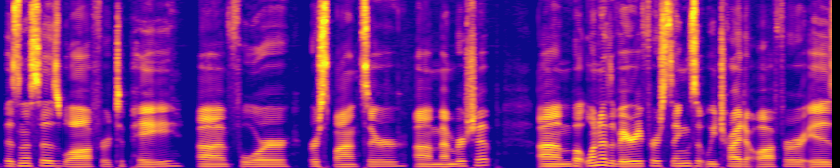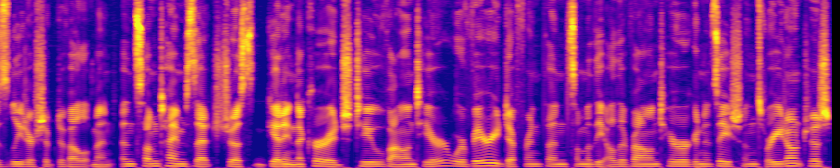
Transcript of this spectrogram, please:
businesses will offer to pay uh, for or sponsor um, membership. Um, but one of the very first things that we try to offer is leadership development. And sometimes that's just getting the courage to volunteer. We're very different than some of the other volunteer organizations where you don't just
